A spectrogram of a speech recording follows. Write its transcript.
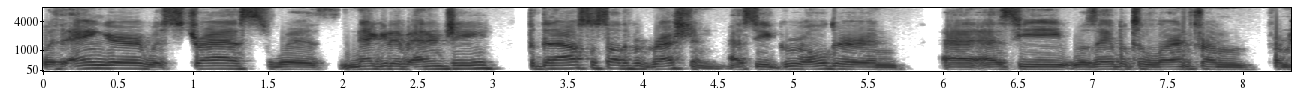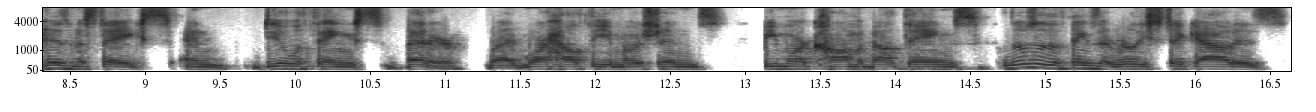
with anger, with stress, with negative energy. But then I also saw the progression as he grew older and uh, as he was able to learn from from his mistakes and deal with things better, right? More healthy emotions, be more calm about things. Those are the things that really stick out is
